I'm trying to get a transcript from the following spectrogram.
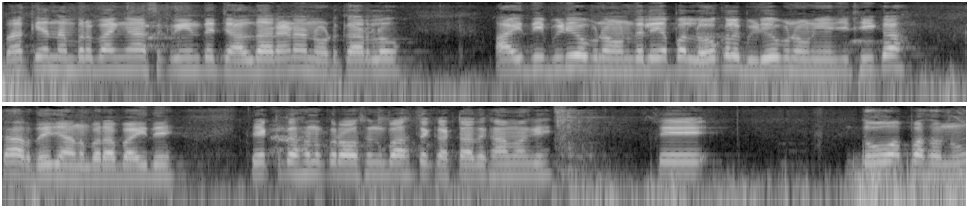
ਬਾਕੀ ਇਹ ਨੰਬਰ ਬਾਈਆਂ ਸਕਰੀਨ ਤੇ ਚੱਲਦਾ ਰਹਿਣਾ ਨੋਟ ਕਰ ਲਓ। ਅੱਜ ਦੀ ਵੀਡੀਓ ਬਣਾਉਣ ਦੇ ਲਈ ਆਪਾਂ ਲੋਕਲ ਵੀਡੀਓ ਬਣਾਉਣੀ ਹੈ ਜੀ ਠੀਕ ਆ? ਘਰ ਦੇ ਜਾਨਵਰ ਆ ਬਾਈ ਦੇ। ਤੇ ਇੱਕ ਤਾਂ ਤੁਹਾਨੂੰ ਕ੍ਰਾਸਿੰਗ ਵਾਸਤੇ ਕੱਟਾ ਦਿਖਾਵਾਂਗੇ। ਤੇ ਦੋ ਆਪਾਂ ਤੁਹਾਨੂੰ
